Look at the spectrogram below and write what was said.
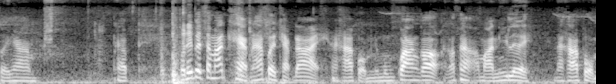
สวยงามครับตัวนี้เป็นสมาร์ทแคปนะครับเปิดแคปได้นะครับผมในมุมกว้างก็ลักษณะประมาณนี้เลยนะครับผม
